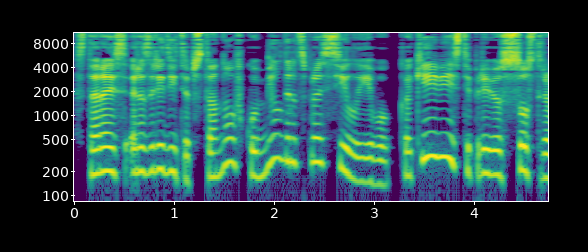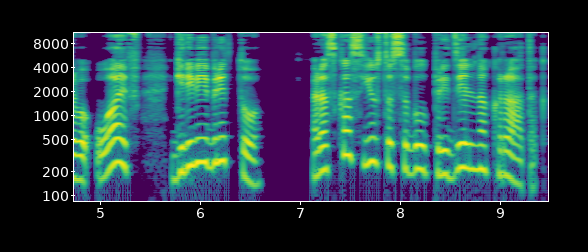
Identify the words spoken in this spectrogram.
Стараясь разрядить обстановку, Милдред спросила его, какие вести привез с острова Уайф Геревей Бритто. Рассказ Юстаса был предельно краток.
